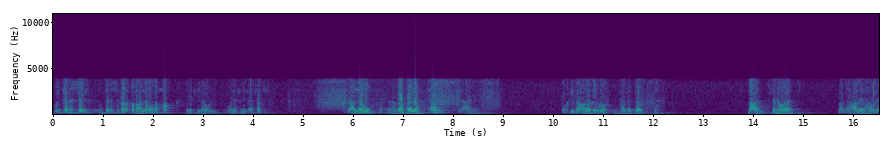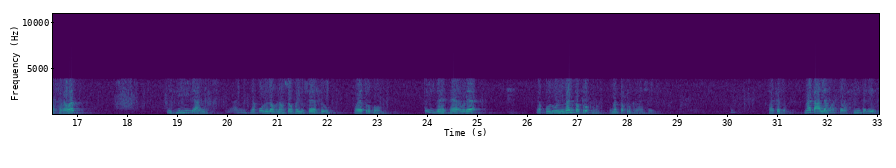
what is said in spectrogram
وإن كان الشيخ إن كان الشيخ هذا قد علمهم الحق ولكن, ولكن للأسف لعله غفل أو يعني أخذ على غرة من هذا الباب. بعد سنوات بعد أن علم هؤلاء السنوات إذ به يعني, يعني يقول لهم أنه سوف يسافر ويتركهم. فإذ بهؤلاء يقولون لمن تتركنا؟ لمن تتركنا يا شيخ؟ هكذا. ما تعلموا التوحيد ليه؟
